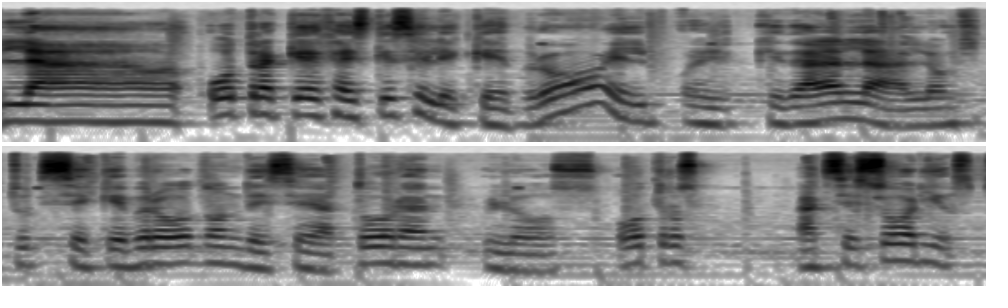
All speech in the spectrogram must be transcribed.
la otra queja es que se le quebró, el, que da la longitud se quebró donde se atoran los otros accesorios.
